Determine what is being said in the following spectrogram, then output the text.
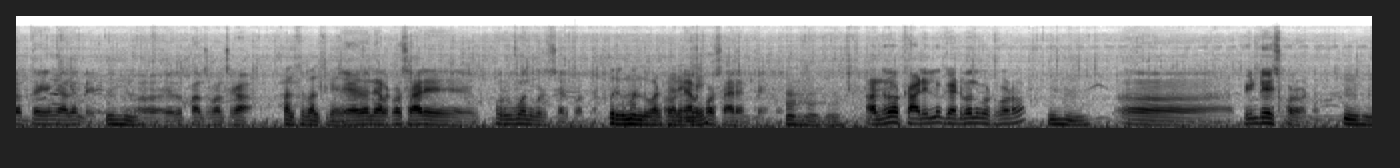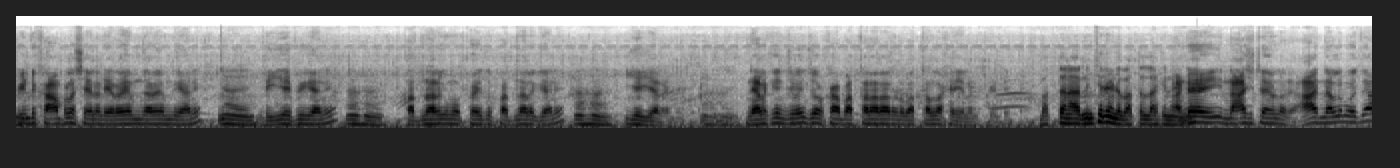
పెద్ద ఏం కాదండి. ఏదో పలస పలసగా. పలస పలసగా. ఏదో నెలకోసారి పురుగు మందు కూడా సరిపోతుంది పురుగు మందు కొడతారండి. నెలకోసారి అంతే. అందులో ఖాళీలు గడ్డి మందు కొట్టుకోవడం పిండి వేసుకోవడం. పిండి కాంప్లెక్స్ చేయాలండి. ఇరవై ఎనిమిది ఇరవై ఎనిమిది కానీ డిఏపి కానీ పద్నాలుగు ముప్పై ఐదు పద్నాలుగు కానీ ఇవి వేయాలండి. నెలకి ఇంచుమించు ఒక బత్తన్నర రెండు బత్తాల దాకా వేయాలండి పిండి. బత్తనారు నుంచి రెండు బత్తల దాకా అంటే ఈ నాసి టైంలోనే ఆరు నెలలు పోతే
